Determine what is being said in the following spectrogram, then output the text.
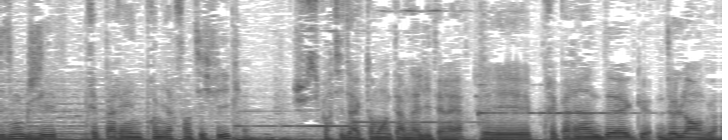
Disons que j'ai préparé une première scientifique je suis parti directement en terminale littéraire. J'ai préparé un DUG de langue.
